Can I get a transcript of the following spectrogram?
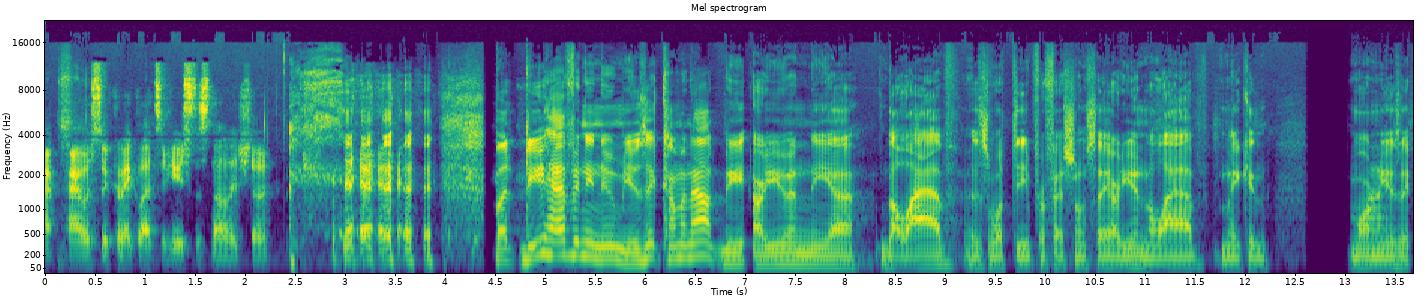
I, I also collect lots of useless knowledge. So but do you have any new music coming out? Do you, are you in the uh, the lab? Is what the professionals say. Are you in the lab making more music?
